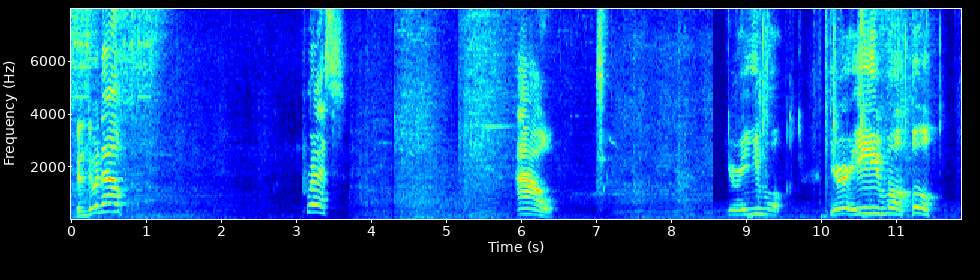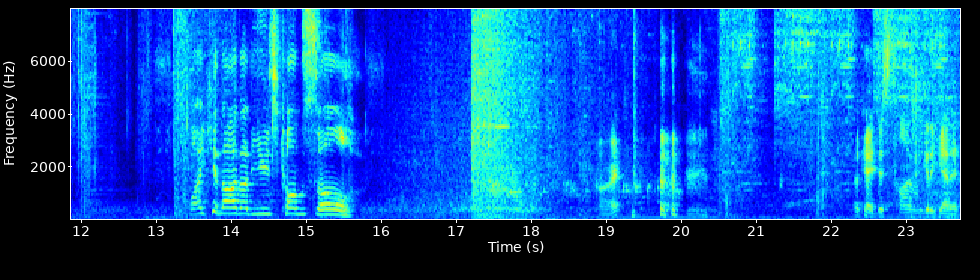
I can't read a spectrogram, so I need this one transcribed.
I'm gonna do it now! Press! Ow! You're evil! You're evil! Why can I not use console? Alright. okay, this time I'm gonna get it.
